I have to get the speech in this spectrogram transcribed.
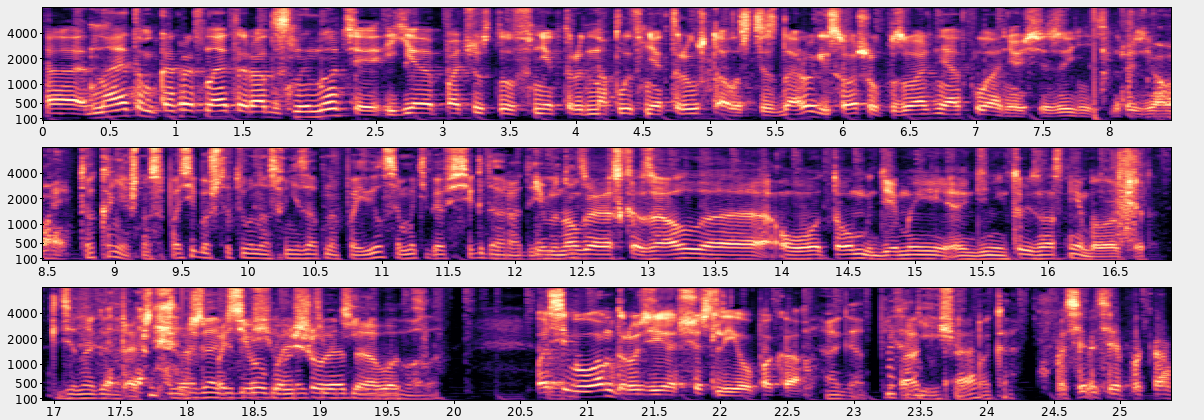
Э, на этом, как раз на этой радостной ноте, я, почувствовав некоторый наплыв некоторой усталости с дороги, с вашего позволения откланяюсь. Извините, друзья мои. Да, конечно. Спасибо, что ты у нас внезапно появился. Мы тебя всегда рады И видеть. много рассказал э, о том, где мы, где никто из нас не был вообще-то. Где нога, так что, нога спасибо большое. Да, вот. Спасибо вам, друзья. Счастливо. Пока. Ага, приходи пока. еще. Пока. Спасибо тебе. Пока.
